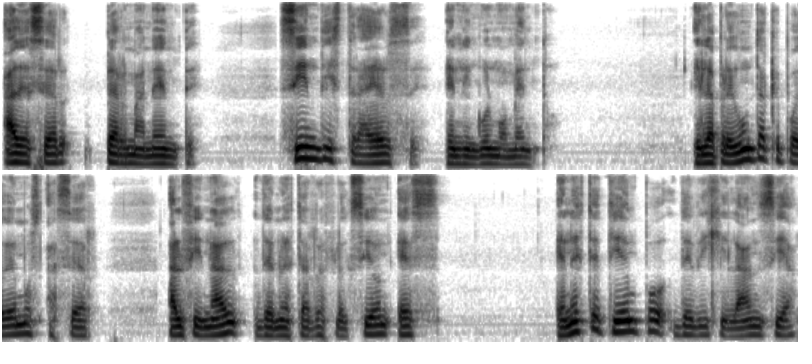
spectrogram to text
ha de ser permanente, sin distraerse en ningún momento. Y la pregunta que podemos hacer al final de nuestra reflexión es, en este tiempo de vigilancia,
